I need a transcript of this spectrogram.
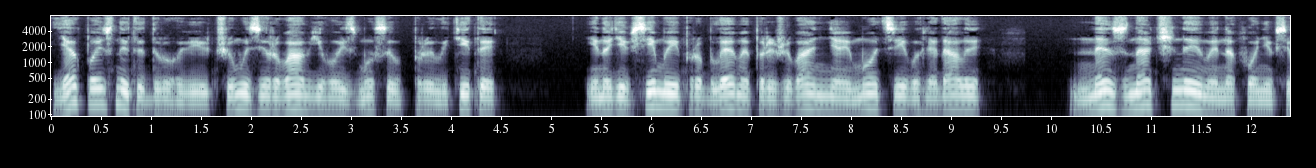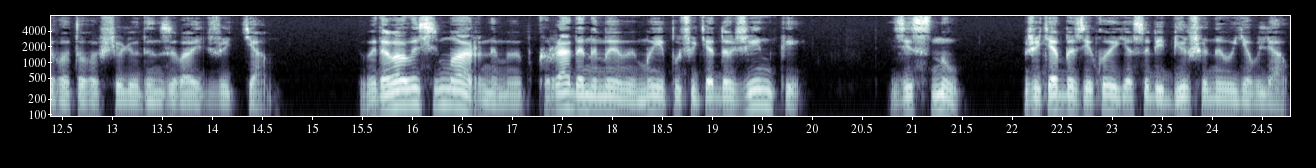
Як пояснити другові, чому зірвав його і змусив прилетіти, іноді всі мої проблеми, переживання, емоції виглядали незначними на фоні всього того, що люди називають життям. Видавались марними, вкраденими мої почуття до жінки зі сну, життя, без якої я собі більше не уявляв.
